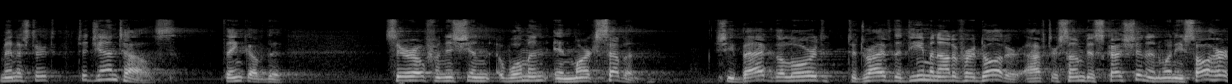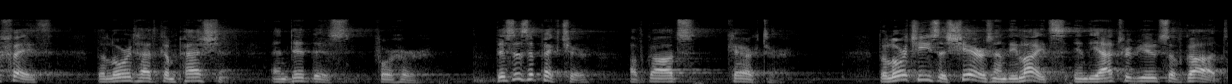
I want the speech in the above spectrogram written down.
ministered to Gentiles. Think of the Syrophoenician woman in Mark 7. She begged the Lord to drive the demon out of her daughter after some discussion, and when he saw her faith, the Lord had compassion and did this for her. This is a picture of God's character. The Lord Jesus shares and delights in the attributes of God.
